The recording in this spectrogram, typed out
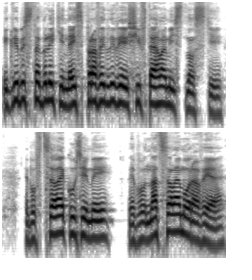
i kdybyste byli ti nejspravedlivější v téhle místnosti, nebo v celé Kuřimi, nebo na celé Moravě,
